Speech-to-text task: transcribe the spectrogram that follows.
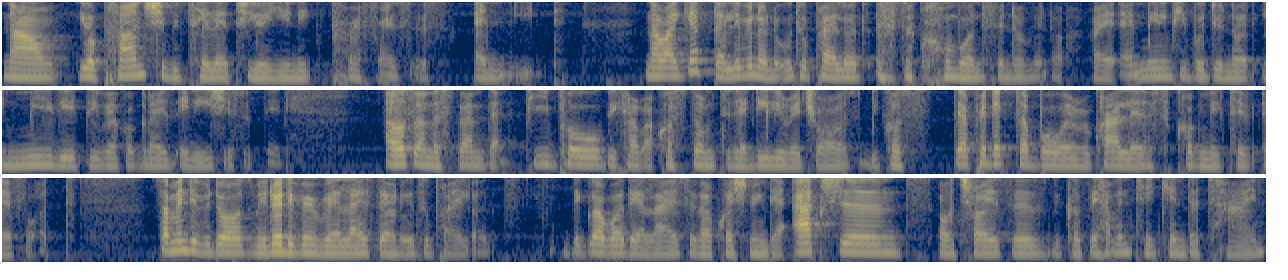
Now, your plan should be tailored to your unique preferences and need. Now, I get that living on autopilot is a common phenomenon, right? And many people do not immediately recognize any issues with it. I also understand that people become accustomed to their daily rituals because they're predictable and require less cognitive effort. Some individuals may not even realize they're on autopilot. They go about their lives without questioning their actions or choices because they haven't taken the time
